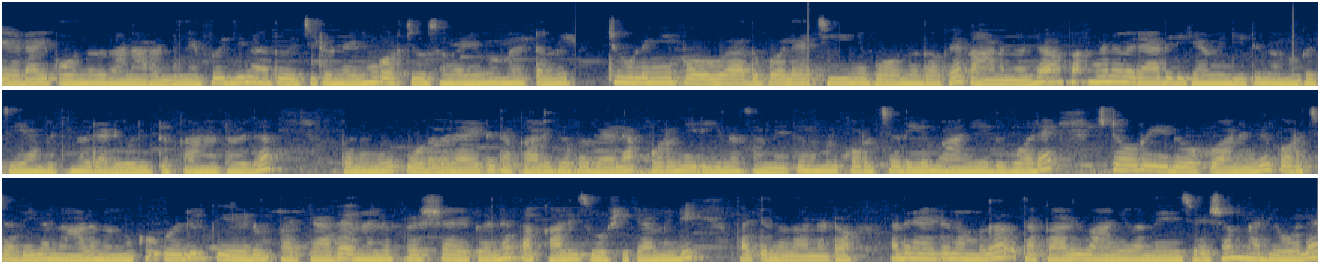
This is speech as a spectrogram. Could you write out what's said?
കേടായി പോകുന്നത് കാണാറുണ്ടല്ലേ? ഫ്രിഡ്ജിനകത്ത് വെച്ചിട്ടുണ്ടെങ്കിലും കുറച്ച് ദിവസം കഴിയുമ്പോൾ പെട്ടെന്ന് ചുളുങ്ങി പോവുക അതുപോലെ ചീഞ്ഞു പോകുന്നതൊക്കെ കാണുന്നുണ്ട്. അപ്പം അങ്ങനെ വരാതിരിക്കാൻ വേണ്ടിയിട്ട് നമുക്ക് ചെയ്യാൻ പറ്റുന്ന ഒരു അടിപൊളി ട്രിക്കാണ് കേട്ടോ ഇത്. അപ്പോൾ നമ്മൾ കൂടുതലായിട്ട് തക്കാളിക്കൊക്കെ വില കുറഞ്ഞിരിക്കുന്ന സമയത്ത് നമ്മൾ കുറച്ചധികം വാങ്ങി ഇതുപോലെ സ്റ്റോർ ചെയ്ത് വെക്കുകയാണെങ്കിൽ കുറച്ചധികം നാൾ നമുക്ക് ഒരു കേടും പറ്റാതെ നല്ല ഫ്രഷ് ആയിട്ട് തന്നെ തക്കാളി സൂക്ഷിക്കാൻ വേണ്ടി പറ്റുന്നതാണ് കേട്ടോ അതിനായിട്ട് നമ്മൾ തക്കാളി വാങ്ങി വന്നതിന് ശേഷം നല്ലപോലെ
